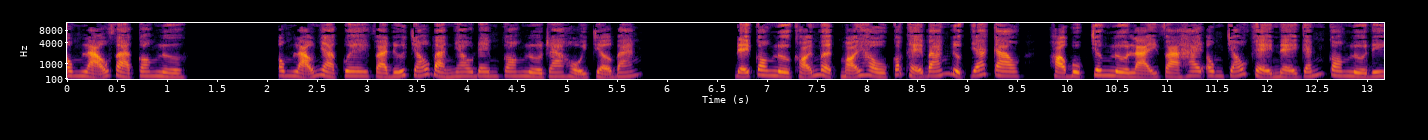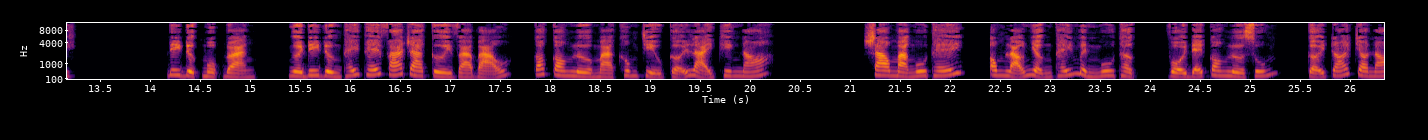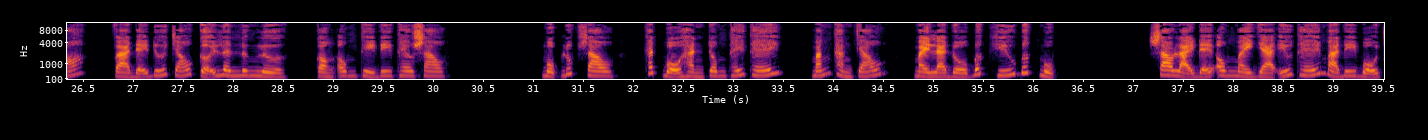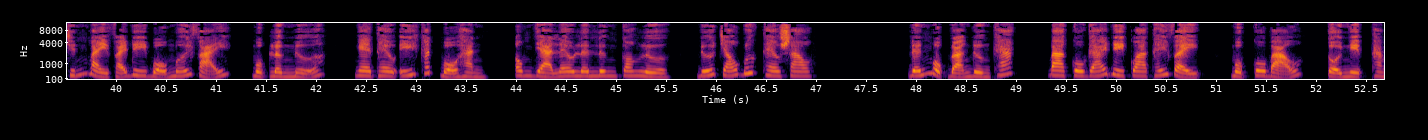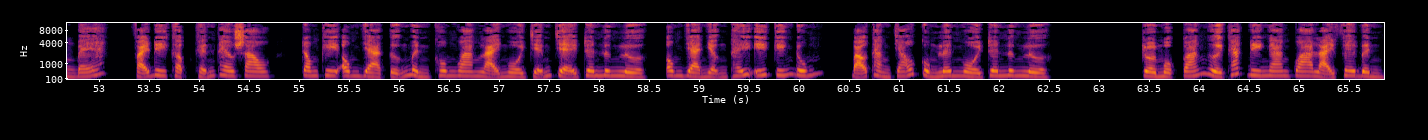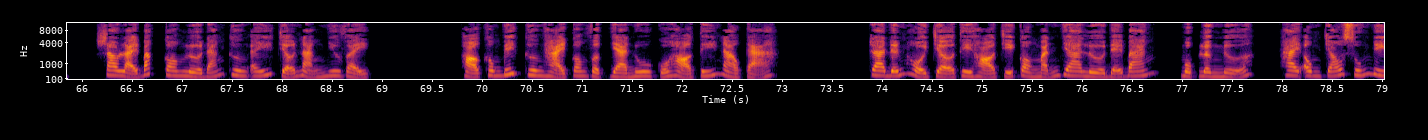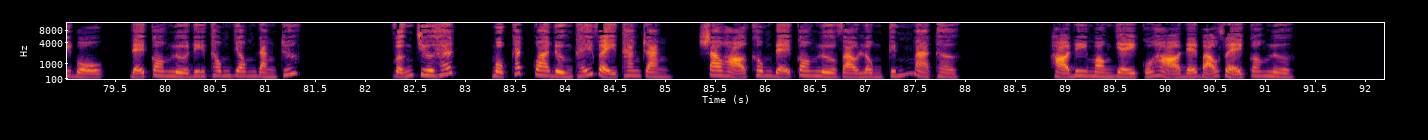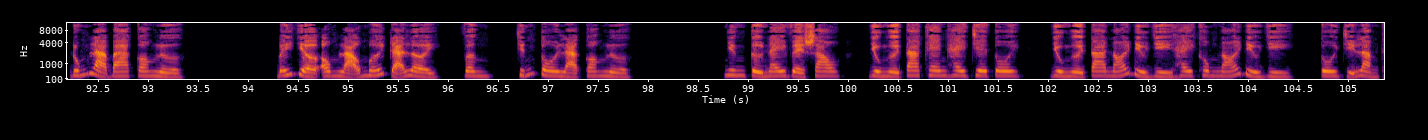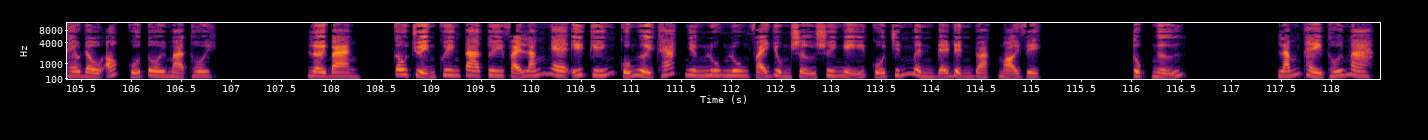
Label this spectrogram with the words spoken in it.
ông lão và con lừa. Ông lão nhà quê và đứa cháu bàn nhau đem con lừa ra hội chợ bán. Để con lừa khỏi mệt mỏi hầu có thể bán được giá cao, họ buộc chân lừa lại và hai ông cháu khệ nệ gánh con lừa đi. Đi được một đoạn, người đi đường thấy thế phá ra cười và bảo, có con lừa mà không chịu cởi lại khiêng nó. Sao mà ngu thế, ông lão nhận thấy mình ngu thật, vội để con lừa xuống, cởi trói cho nó, và để đứa cháu cởi lên lưng lừa, còn ông thì đi theo sau. Một lúc sau, khách bộ hành trông thấy thế, mắng thằng cháu, mày là đồ bất hiếu bất mục. Sao lại để ông mày già yếu thế mà đi bộ chính mày phải đi bộ mới phải, một lần nữa, nghe theo ý khách bộ hành, ông già leo lên lưng con lừa, đứa cháu bước theo sau. Đến một đoạn đường khác, ba cô gái đi qua thấy vậy, một cô bảo, tội nghiệp thằng bé, phải đi khập khỉnh theo sau, trong khi ông già tưởng mình khôn ngoan lại ngồi chễm chệ trên lưng lừa, ông già nhận thấy ý kiến đúng, bảo thằng cháu cùng lên ngồi trên lưng lừa. Rồi một toán người khác đi ngang qua lại phê bình, sao lại bắt con lừa đáng thương ấy chở nặng như vậy? Họ không biết thương hại con vật già nu của họ tí nào cả. Ra đến hội chợ thì họ chỉ còn mảnh da lừa để bán, một lần nữa, hai ông cháu xuống đi bộ, để con lừa đi thông dong đằng trước. Vẫn chưa hết, một khách qua đường thấy vậy than rằng, sao họ không để con lừa vào lồng kính mà thờ. Họ đi mòn giày của họ để bảo vệ con lừa. Đúng là ba con lừa. Bấy giờ ông lão mới trả lời, vâng, chính tôi là con lừa. Nhưng từ nay về sau, dù người ta khen hay chê tôi, dù người ta nói điều gì hay không nói điều gì, tôi chỉ làm theo đầu óc của tôi mà thôi. Lời bàn, câu chuyện khuyên ta tuy phải lắng nghe ý kiến của người khác nhưng luôn luôn phải dùng sự suy nghĩ của chính mình để định đoạt mọi việc. Tục ngữ Lắm thầy thối ma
